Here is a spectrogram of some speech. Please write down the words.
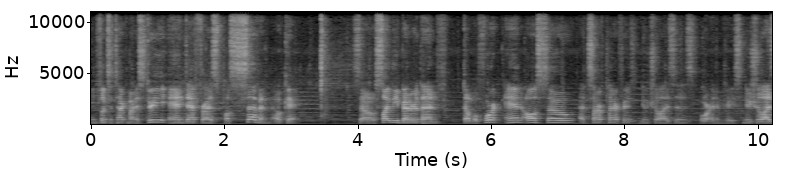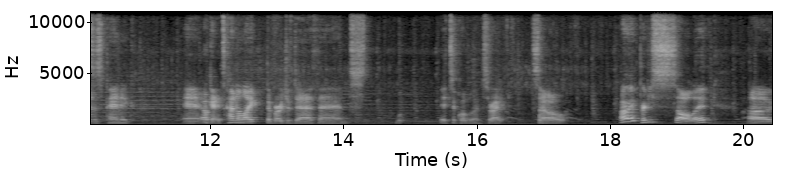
inflicts attack minus three and def res plus seven. Okay, so slightly better than double fort, and also at start of player phase neutralizes or enemy phase neutralizes panic. And okay, it's kind of like the Verge of Death and its equivalents, right? So, all right, pretty solid. Uh,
